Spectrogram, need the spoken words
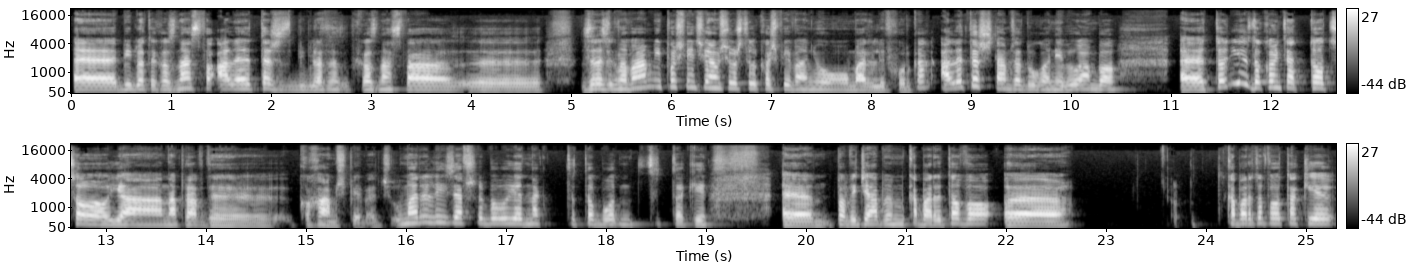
e, bibliotekoznawstwo, ale też z bibliotekoznawstwa e, zrezygnowałam i poświęciłam się już tylko śpiewaniu Maryli w chórkach, ale też tam za długo nie byłam, bo e, to nie jest do końca to, co ja naprawdę kochałam śpiewać. U Maryli zawsze było jednak, to, to było t- takie, e, powiedziałabym, kabaretowo, e, kabaretowo takie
